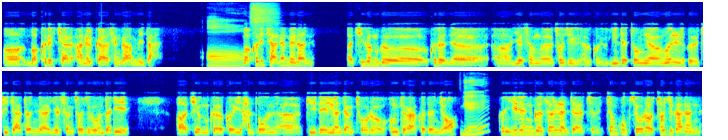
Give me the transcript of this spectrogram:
어, 뭐 그렇지 않- 않을까 생각합니다. 어. 뭐 그렇지 않으면은 어, 지금 그 그런 어, 어, 여성 어, 조직 어, 그윤 대통령을 그 지지하던 어, 여성 조직원들이 어, 지금 그 거의 한동훈 어, 비대위원장 쪽으로 옮겨갔거든요. 예. 그래 이런 것을 이제 저- 전국적으로 조직하는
